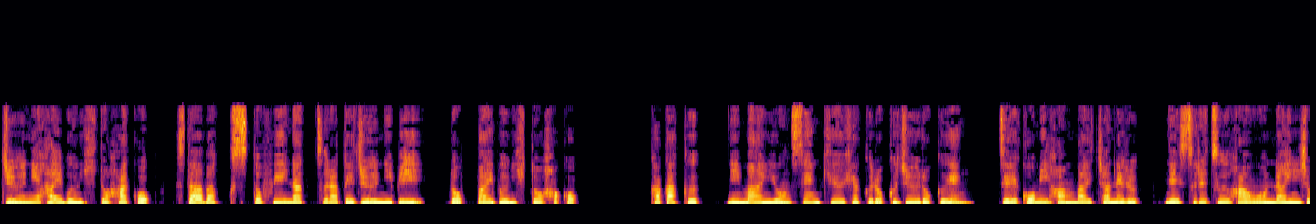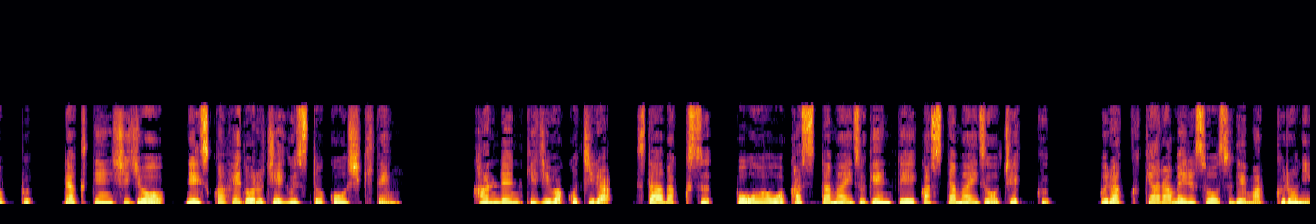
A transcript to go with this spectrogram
12杯分1箱、スターバックストフィーナッツラテ 12P、6杯分1箱。価格24,966円。税込み販売チャンネル、ネスレ通販オンラインショップ、楽天市場、ネスカフェドルチェグスト公式店。関連記事はこちら、スターバックス、棒をカスタマイズ限定カスタマイズをチェック。ブラックキャラメルソースで真っ黒に、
